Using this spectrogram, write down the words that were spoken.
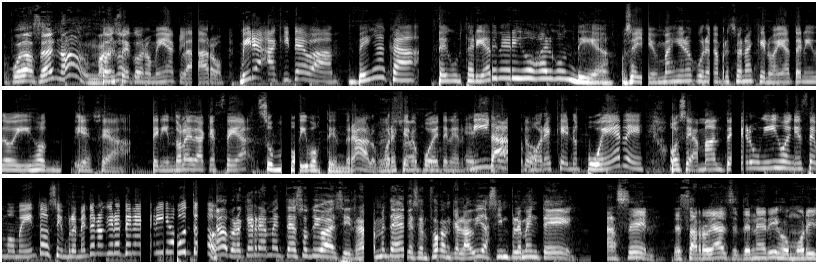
que puede hacer, ¿no? Con su economía, claro. Mira, aquí te va. Ven acá. ¿Te gustaría tener hijos algún día? O sea, yo me imagino que una persona que no haya tenido hijos, eh, o sea, teniendo la edad que sea, sus motivos tendrá. A lo mejor es que no puede tener niños, a lo mejor es que no puede, o sea, mantener un hijo en ese momento, simplemente no quiere tener hijos, punto. No, pero es que realmente eso te iba a decir. Realmente es que se enfocan que la vida simplemente es nacer, desarrollarse, tener hijos, morir.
